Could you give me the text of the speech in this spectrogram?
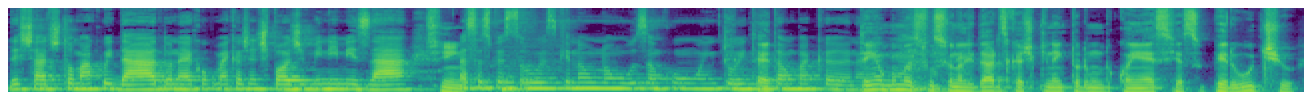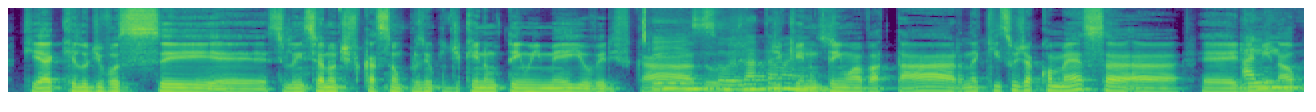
deixar de tomar cuidado, né, com como é que a gente pode minimizar. Sim. essas pessoas que não, não usam com um intuito É, tão bacana. Tem algumas funcionalidades que acho que nem todo mundo conhece, é super útil, que é aquilo de você é, silenciar a notificação, por exemplo, de quem não tem um e-mail verificado, Isso, de exatamente. quem não tem um avatar, né? Que isso já começa a é, a eliminar o limpar.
